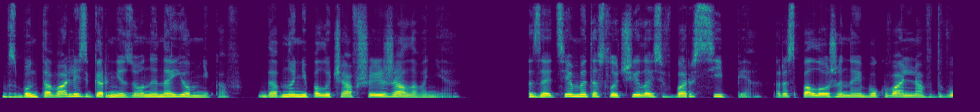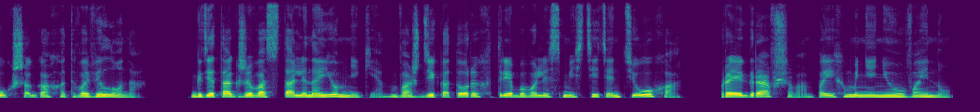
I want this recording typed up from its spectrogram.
взбунтовались гарнизоны наемников, давно не получавшие жалования, Затем это случилось в Барсипе, расположенной буквально в двух шагах от Вавилона, где также восстали наемники, вожди которых требовали сместить Антиоха, проигравшего, по их мнению, войну.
